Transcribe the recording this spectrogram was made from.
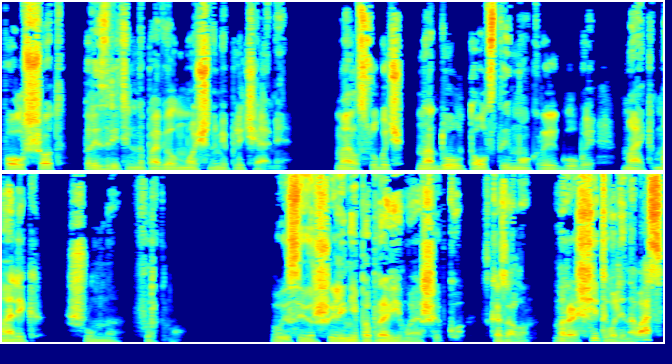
Пол Шот презрительно повел мощными плечами. Мел Субач надул толстые мокрые губы. Майк Малик шумно фыркнул. — Вы совершили непоправимую ошибку, — сказал он. — Мы рассчитывали на вас,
